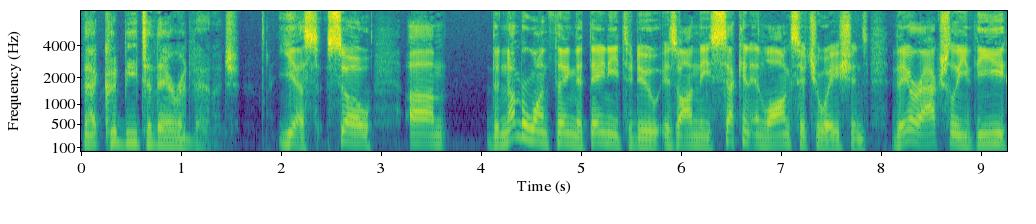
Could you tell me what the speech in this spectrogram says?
that could be to their advantage? Yes. So um, the number one thing that they need to do is on these second and long situations, they are actually the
